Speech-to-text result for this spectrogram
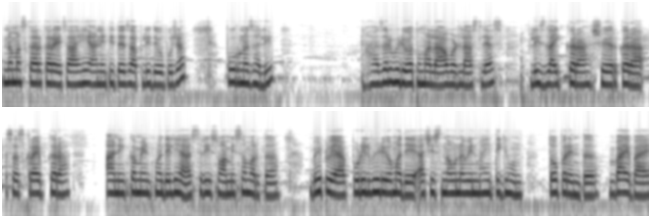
नमस्कार करायचा आहे आणि तिथेच आपली देवपूजा पूर्ण झाली. हा जर व्हिडिओ तुम्हाला आवडला असल्यास प्लीज लाईक करा शेअर करा सबस्क्राईब करा. आणि कमेंटमध्ये लिहा श्री स्वामी समर्थ भेटूया पुढील व्हिडिओमध्ये अशीच नवनवीन माहिती घेऊन. तोपर्यंत बाय बाय.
